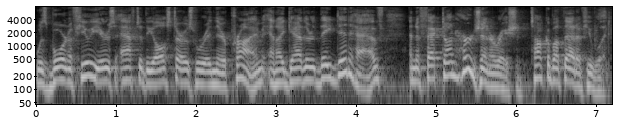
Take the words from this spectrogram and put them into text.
was born a few years after the All Stars were in their prime, and I gather they did have an effect on her generation. Talk about that, if you would.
